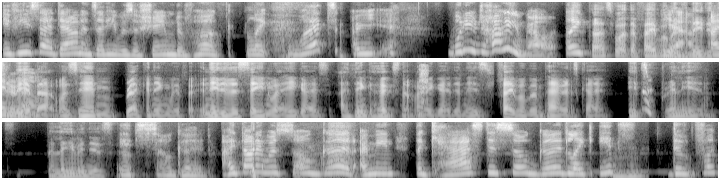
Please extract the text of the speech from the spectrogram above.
if he sat down and said he was ashamed of Hook, like, what are you? What are you talking about? Like, That's what the Fabelmans Yeah, needed to be know. about. Was him reckoning with it. It needed a scene where he goes, "I think Hook's not very good," and his Fabelman parents go, "It's brilliant. Believe in yourself." it's so good. I thought it was so good. I mean, the cast is so good. Like, it's Mhm. the fuck.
